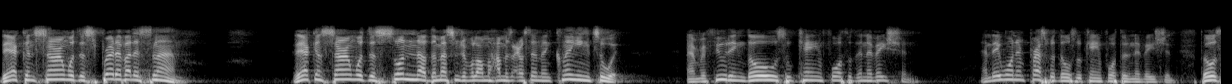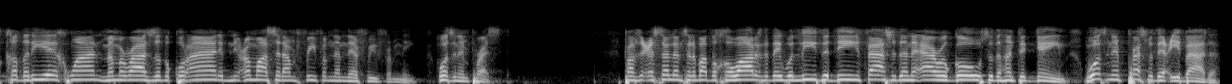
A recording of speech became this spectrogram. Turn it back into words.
Their concern was the spread of al-Islam. Their concern was the sunnah of the Messenger of Allah Muhammad and clinging to it and refuting those who came forth with innovation. And they weren't impressed with those who came forth with innovation. Those Qadariya Ikhwan, memorizers of the Quran, Ibn Umar said, I'm free from them, they're free from me. Wasn't impressed. Prophet ﷺ said about the Khawarij that they would leave the deen faster than the arrow goes to the hunted game. Wasn't impressed with their ibadah.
